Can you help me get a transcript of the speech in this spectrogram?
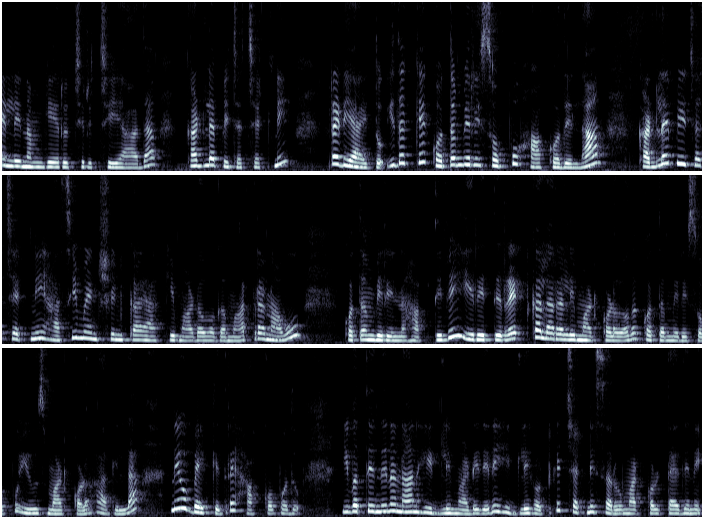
ಇಲ್ಲಿ ನಮಗೆ ರುಚಿ ರುಚಿಯಾದ ಕಡಲೆ ಬೀಜ ಚಟ್ನಿ ರೆಡಿ ಆಯಿತು. ಇದಕ್ಕೆ ಕೊತ್ತಂಬರಿ ಸೊಪ್ಪು ಹಾಕೋದಿಲ್ಲ. ಕಡಲೆ ಬೀಜ ಚಟ್ನಿ ಹಸಿಮೆಣ್ಸಿನ್ಕಾಯಿ ಹಾಕಿ ಮಾಡುವಾಗ ಮಾತ್ರ ನಾವು ಕೊತ್ತಂಬರಿನ ಹಾಕ್ತೀವಿ. ಈ ರೀತಿ ರೆಡ್ ಕಲರಲ್ಲಿ ಮಾಡ್ಕೊಳ್ಳೋವಾಗ ಕೊತ್ತಂಬರಿ ಸೊಪ್ಪು ಯೂಸ್ ಮಾಡ್ಕೊಳ್ಳೋ ಹಾಗಿಲ್ಲ. ನೀವು ಬೇಕಿದ್ದರೆ ಹಾಕ್ಕೋಬೋದು. ಇವತ್ತಿನ ದಿನ ನಾನು ಇಡ್ಲಿ ಮಾಡಿದ್ದೀನಿ. ಇಡ್ಲಿ ಹೊಟ್ಟಿಗೆ ಚಟ್ನಿ ಸರ್ವ್ ಮಾಡ್ಕೊಳ್ತಾ ಇದ್ದೀನಿ.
